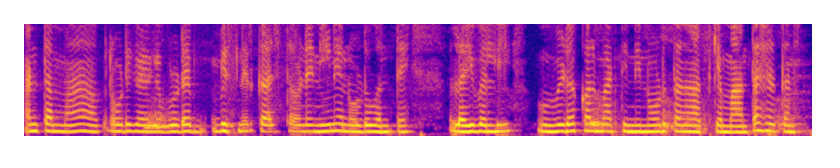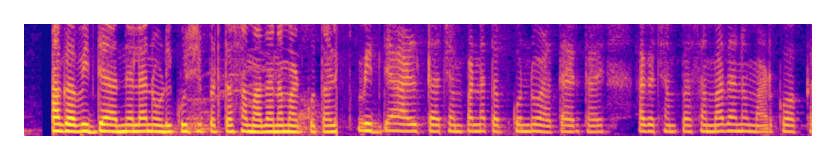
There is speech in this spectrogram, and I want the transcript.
ಅಣ್ತಮ್ಮ ರೌಡಿಗಳಿಗೆ ಬುರುಡೆ ಬಿಸ್ನೀರು ಕಾಯಿಸ್ತವ್ನೆ ನೀನೇ ನೋಡುವಂತೆ ಲೈವಲ್ಲಿ ವಿಡಿಯೋ ಕಾಲ್ ಮಾಡ್ತೀನಿ ನೋಡು ತ ಅತ್ಕೆಮ್ಮ ಅಂತ ಹೇಳ್ತಾನೆ. ಆಗ ವಿದ್ಯೆ ಅದನ್ನೆಲ್ಲ ನೋಡಿ ಖುಷಿ ಪಡ್ತಾ ಸಮಾಧಾನ ಮಾಡ್ಕೋತಾಳೆ. ವಿದ್ಯೆ ಅಳ್ತಾ ಚಂಪನ್ನ ತಪ್ಕೊಂಡು ಅಳ್ತಾ ಇರ್ತಾಳೆ. ಆಗ ಚಂಪ, ಸಮಾಧಾನ ಮಾಡ್ಕೋ ಅಕ್ಕ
